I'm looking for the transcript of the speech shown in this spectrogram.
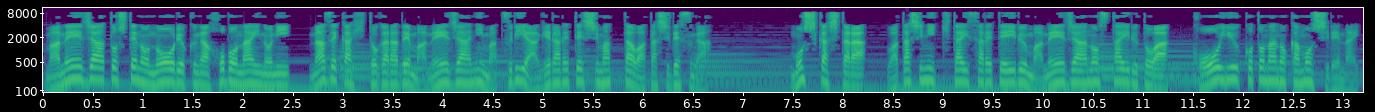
マネージャーとしての能力がほぼないのになぜか人柄でマネージャーに祭り上げられてしまった私ですが、もしかしたら、私に期待されているマネージャーのスタイルとは、こういうことなのかもしれない。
